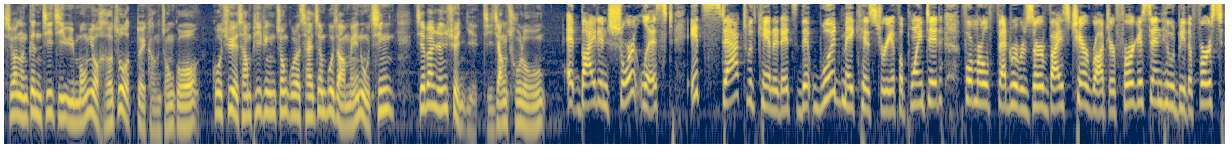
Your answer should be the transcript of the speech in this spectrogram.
希望能更积极与盟友合作对抗中国。过去也常批评中国的财政部长梅努钦接班人选也即将出炉。at Biden's short list, it's stacked with candidates that would make history if appointed. Former Federal Reserve Vice Chair Roger Ferguson, who would be the first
